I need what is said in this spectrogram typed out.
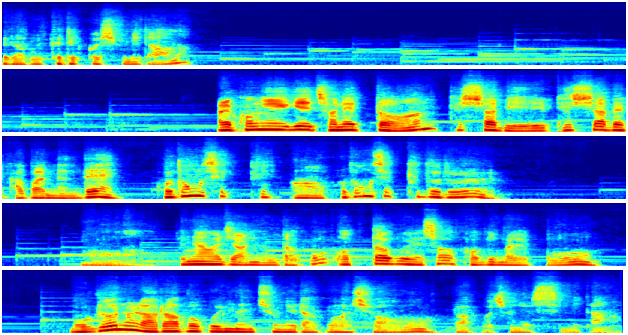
대답을 드릴 것입니다. 알콩이에게 전했던 펫샵이 펫샵에 가봤는데 고동색 푸- 아, 고동색 푸드를 어, 분양하지 않는다고 없다고 해서 거기 말고 목연을 알아보고 있는 중이라고 하셔 라고 전했습니다.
